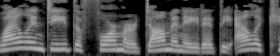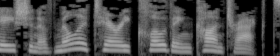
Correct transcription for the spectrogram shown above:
While indeed the former dominated the allocation of military clothing contracts,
